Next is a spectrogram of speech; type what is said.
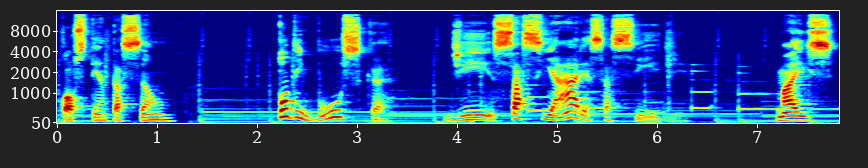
com a ostentação, tudo em busca de saciar essa sede. Mas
